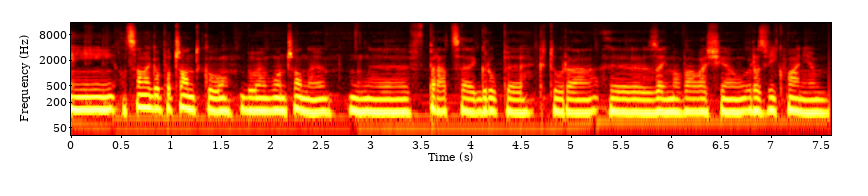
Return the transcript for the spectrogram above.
I od samego początku byłem włączony e, w pracę grupy, która e, zajmowała się rozwikłaniem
